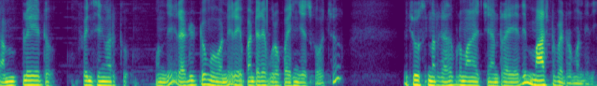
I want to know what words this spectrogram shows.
కంప్లీట్ ఫినిషింగ్ వర్క్ ఉంది. రెడీ టు మూవ్ అండి. రేపు అంటే రేపు గ్రూపేషన్ చేసుకోవచ్చు. చూస్తున్నారు కదా ఇప్పుడు మనం వచ్చి ఎంటర్ అయ్యేది మాస్టర్ బెడ్రూమ్ అండి ఇది.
